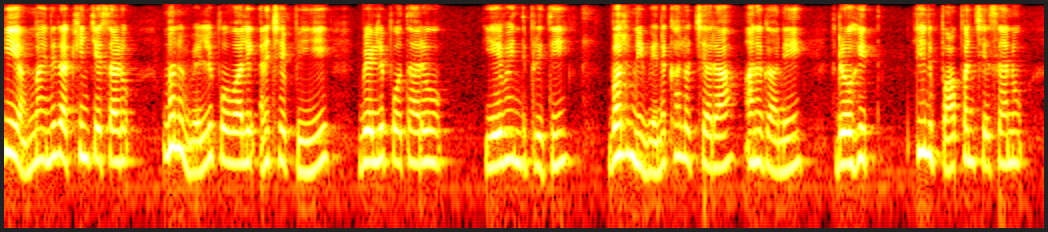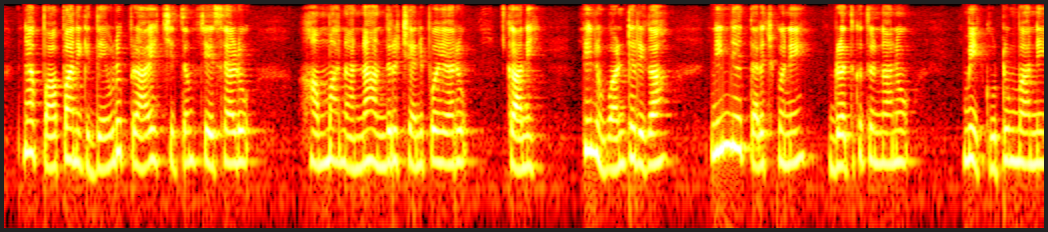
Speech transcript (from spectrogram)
ఈ అమ్మాయిని రక్షించేశాడు మనం వెళ్ళిపోవాలి అని చెప్పి వెళ్ళిపోతారు. ఏమైంది ప్రీతి? వాళ్ళు నీ వెనకాలొచ్చారా? అనగానే రోహిత్ నేను పాపం చేశాను. నా పాపానికి దేవుడు ప్రాయశ్చిత్తం చేశాడు. అమ్మ నాన్న అందరూ చనిపోయారు. కానీ నేను ఒంటరిగా నిన్నే తలుచుకొని బ్రతుకుతున్నాను. మీ కుటుంబాన్ని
